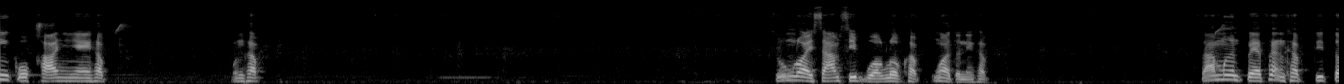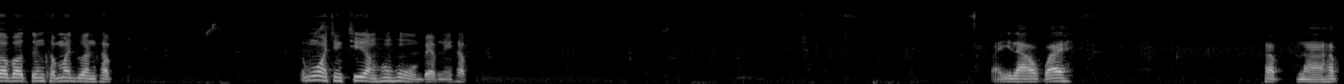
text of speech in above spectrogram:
ๆกูขาใหญ่ๆครับเบิ้งครับ สูงร้อยสามสิบบวกลบครับงวดตัวนี้ครับสามหมื่นแปดพันครับ ติดต่อเบาตึงเข้ามาด่วนครับก็งวดเชื่องๆหูๆแบบนี้ครับไปลาออกไป ครับหนาครับ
